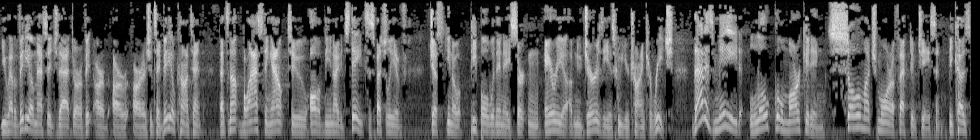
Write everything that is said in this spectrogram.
you have a video message that or a vi- or, or or I should say video content that's not blasting out to all of the United States, especially if just you know people within a certain area of New Jersey is who you're trying to reach. That has made local marketing so much more effective, Jason, because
